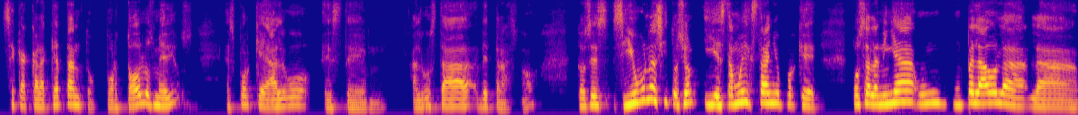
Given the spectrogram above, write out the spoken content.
se cacaraquea tanto por todos los medios, es porque algo, este, algo está detrás, ¿no? Entonces, si hubo una situación, y está muy extraño porque, pues a la niña, un, un pelado la, la,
